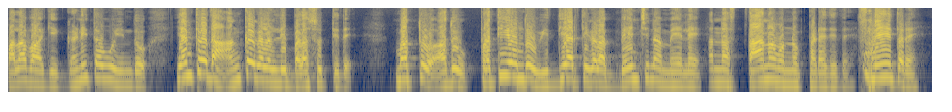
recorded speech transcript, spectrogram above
ಫಲವಾಗಿ ಗಣಿತವು ಇಂದು ಯಂತ್ರದ ಅಂಕಗಳಲ್ಲಿ ಬಳಸುತ್ತಿದೆ. ಮತ್ತು ಅದು ಪ್ರತಿಯೊಂದು ವಿದ್ಯಾರ್ಥಿಗಳ ಬೆಂಚಿನ ಮೇಲೆ ತನ್ನ ಸ್ಥಾನವನ್ನು ಪಡೆದಿದೆ. ಸ್ನೇಹಿತರೆ,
